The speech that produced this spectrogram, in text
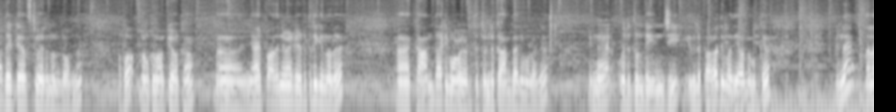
അതേ ടേസ്റ്റ് വരുന്നുണ്ടോ എന്ന്. അപ്പോൾ നമുക്ക് നോക്കി നോക്കാം. ഞാനിപ്പോൾ അതിന് വേണ്ടി എടുത്തിരിക്കുന്നത് കാന്താരി മുളക് എടുത്തിട്ടുണ്ട് കാന്താരി മുളക്. പിന്നെ ഒരു തുണ്ട് ഇഞ്ചി ഇതിന്റെ പകുതി മതിയാവും നമുക്ക്. പിന്നെ നല്ല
